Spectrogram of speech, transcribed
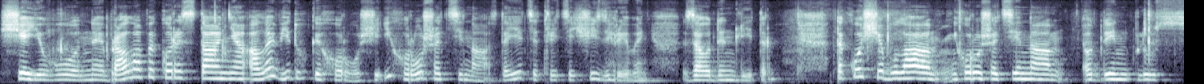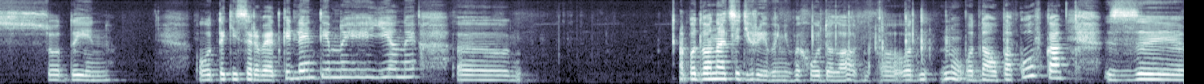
Ще його не брала використання, але відгуки хороші і хороша ціна. Здається, 36 гривень за 1 літр. Також ще була хороша ціна 1 плюс 1. От такі серветки для інтимної гігієни. Е, по 12 гривень виходила од- од- ну, одна упаковка з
